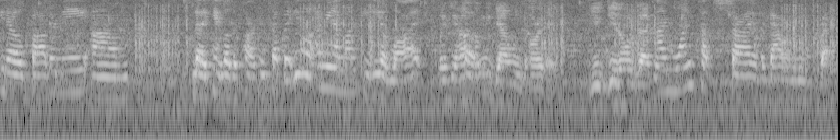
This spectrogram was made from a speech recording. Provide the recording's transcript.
you know, bother me um, that I can't go to the park and stuff. But, you know, I mean, I'm on TV a lot. Lacey, how, how Oh. many gallons are they? Do you, do you know exactly? I'm one cup shy of a gallon in each breast.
